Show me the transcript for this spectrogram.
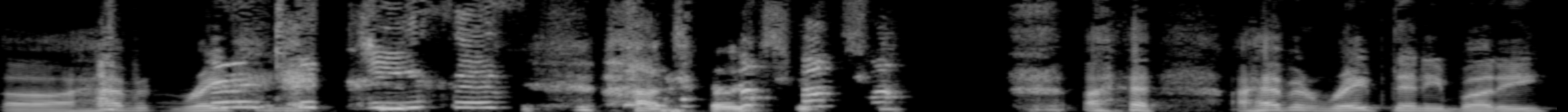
Uh, I haven't raped. Jesus. I. I, I haven't raped anybody.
